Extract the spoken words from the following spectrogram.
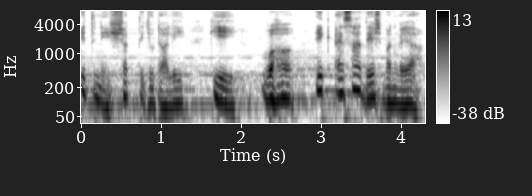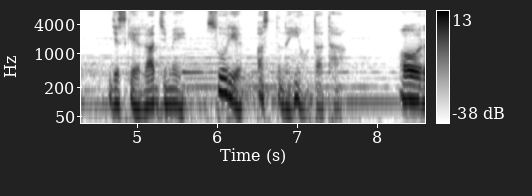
इतनी शक्ति जुटा ली कि वह एक ऐसा देश बन गया जिसके राज्य में सूर्य अस्त नहीं होता था। और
